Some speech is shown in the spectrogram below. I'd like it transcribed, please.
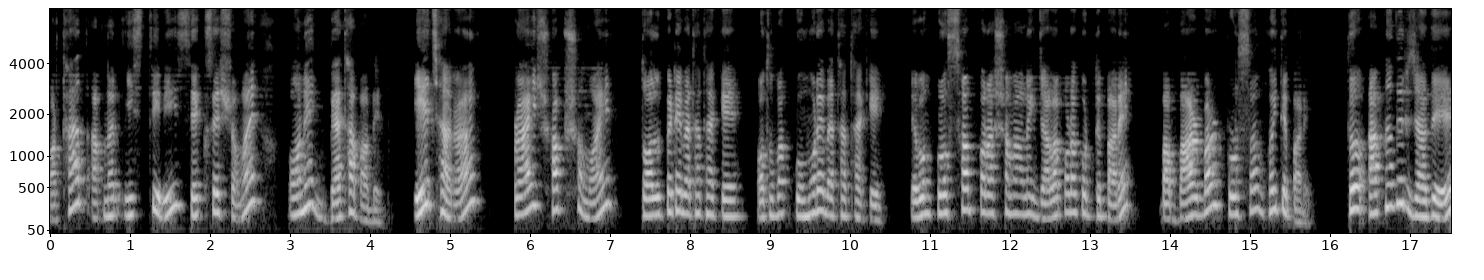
অর্থাৎ আপনার স্ত্রী সেক্সের সময় অনেক ব্যথা পাবে। এছাড়া প্রায় সব সময় তলপেটে ব্যথা থাকে অথবা কোমরে ব্যথা থাকে এবং প্রস্রাব করার সময় অনেক জ্বালাপড়া করতে পারে বা বারবার প্রস্রাব হইতে পারে। তো আপনাদের যাদের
